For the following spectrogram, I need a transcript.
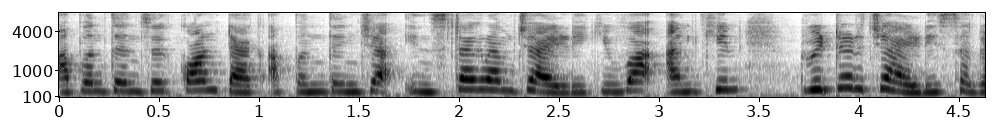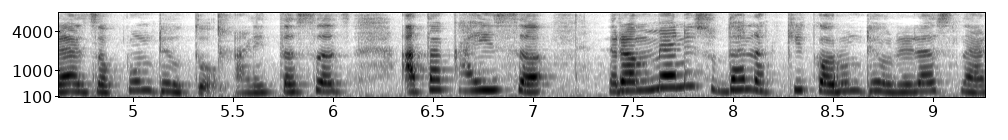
आपण त्यांचे कॉन्टॅक्ट आपण त्यांच्या इंस्टाग्रामच्या आय डी किंवा आणखीन ट्विटरच्या आय डी सगळ्या जपून ठेवतो. आणि तसंच आता काहीसं रम्याने सुद्धा नक्की करून ठेवलेलं असणार.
